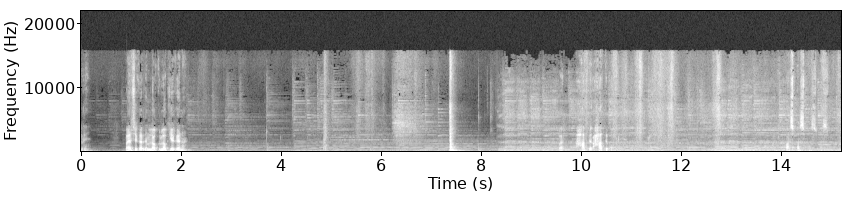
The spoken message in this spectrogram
दें। बाहर से कर दें लॉक लॉक किया गया ना? हाथ हाथ पास बस बस बस बस।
